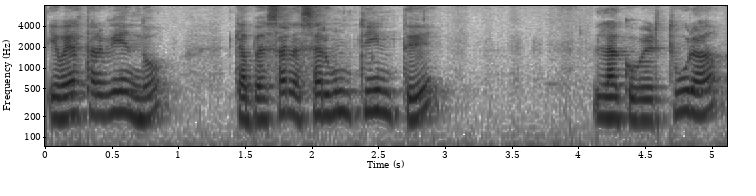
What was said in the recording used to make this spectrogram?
Y vais a estar viendo que a pesar de ser un tinte, la cobertura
